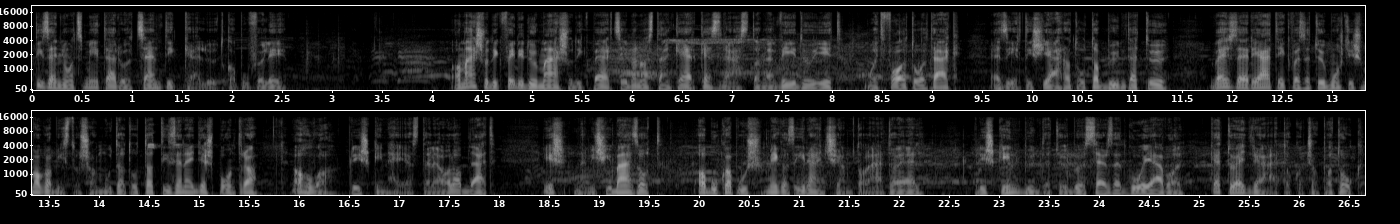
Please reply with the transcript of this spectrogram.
18 méterről centig kellőt kapu fölé. A második félidő második percében aztán Kerkez rázta le védőjét, majd faltolták, ezért is járhatott a büntető. Vezzer játékvezető most is magabiztosan mutatott a 11-es pontra, ahova Priskin helyezte le a labdát, és nem is hibázott. Abu kapus még az irányt sem találta el. Priskin büntetőből szerzett góljával 2-1-re álltak a csapatok.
